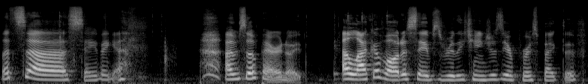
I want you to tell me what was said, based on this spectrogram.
Let's, uh, save again. I'm so paranoid. A lack of autosaves really changes your perspective.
